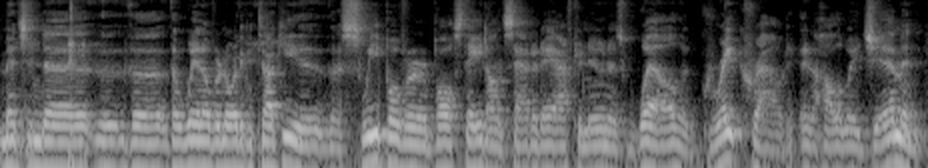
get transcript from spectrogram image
Mentioned uh, the, the the win over Northern Kentucky, the, the, sweep over Ball State on Saturday afternoon as well. A great crowd in the Holloway Gym, and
